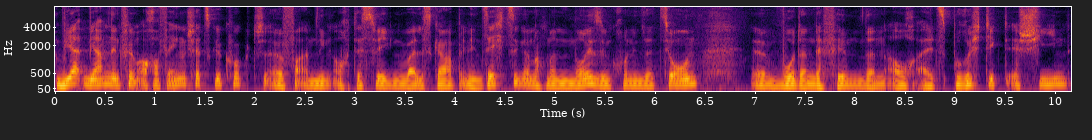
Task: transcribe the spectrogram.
wir, wir haben den Film auch auf Englisch jetzt geguckt, äh, vor allen Dingen auch deswegen, weil es gab in den 60ern nochmal eine neue Synchronisation, äh, wo dann der Film dann auch als berüchtigt erschien.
